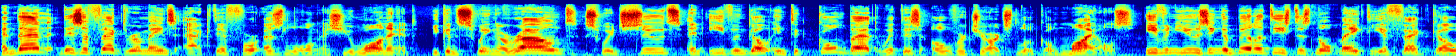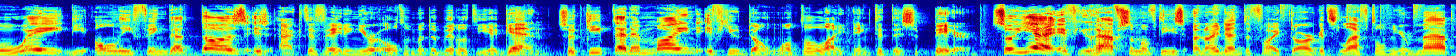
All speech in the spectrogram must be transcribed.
And then this effect remains active for as long as you want it. You can swing around, switch suits and even go into combat with this overcharged look on Miles. Even using abilities does not make the effect go away, the only thing that does is activating your ultimate ability again. So keep that in mind if you don't want the lightning to disappear. So yeah, if you have some of these unidentified targets left on your map,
